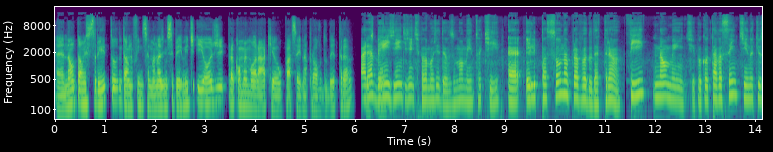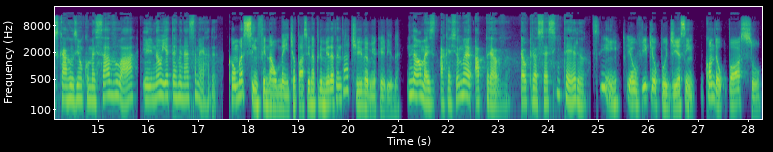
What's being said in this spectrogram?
É, não tão estrito, então no fim de semana a gente se permite. E hoje, para comemorar que eu passei na prova do Detran. Parabéns, gente, gente, pelo amor de Deus, um momento aqui. É, ele passou na prova do Detran finalmente, porque eu tava sentindo que os carros iam começar a voar, ele não ia terminar essa merda. Como assim, finalmente? Eu passei na primeira tentativa, minha querida. Não, mas a questão não é a prova, é o processo inteiro. Sim, eu vi que eu podia, assim, quando eu posso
